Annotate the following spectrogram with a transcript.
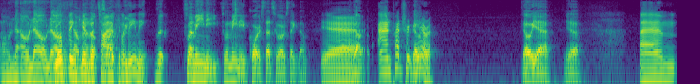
Oh no, no, no. You're thinking no, no. Mathieu Sorry, Flamini. Fl- Flamini, Flamini, of course. That's who I was thinking of. Yeah, and Patrick Vieira. Oh yeah, yeah. Um,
